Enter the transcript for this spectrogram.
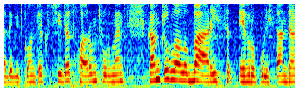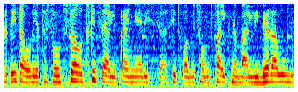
დადებით კონტექსტში და თქვა, რომ თურმე გამჭვირვალობა არის ევროპული სტანდარტი და 2024 წელი პრემიერის სიტყვებით რომ თქვა, იქნება ლიბერალური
